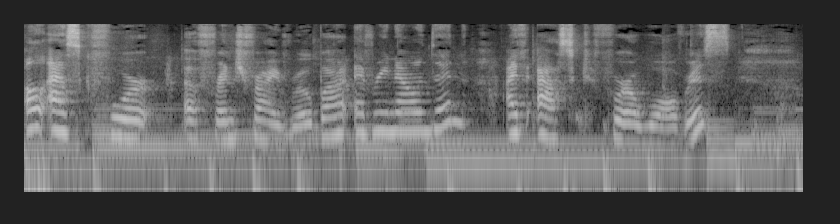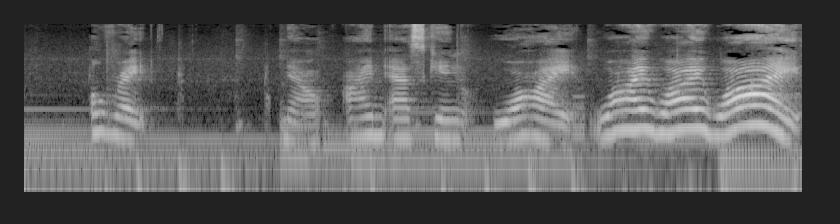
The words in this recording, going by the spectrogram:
I'll ask for a french fry robot every now and then. I've asked for a walrus. All right. Now, I'm asking why? Why, why, why?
